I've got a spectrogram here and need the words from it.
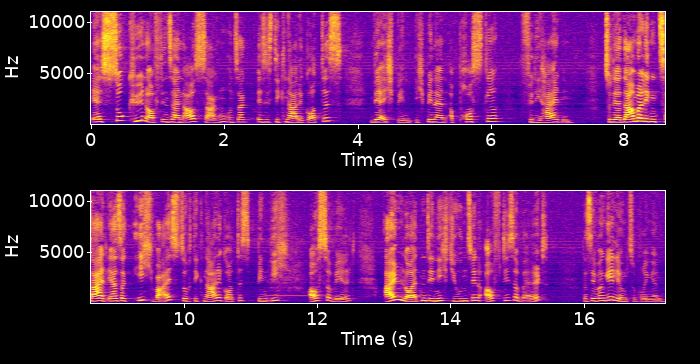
Er ist so kühn oft in seinen Aussagen und sagt, es ist die Gnade Gottes, wer ich bin. Ich bin ein Apostel für die Heiden. Zu der damaligen Zeit, er sagt, ich weiß, durch die Gnade Gottes bin ich auserwählt, allen Leuten, die nicht Juden sind, auf dieser Welt das Evangelium zu bringen.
